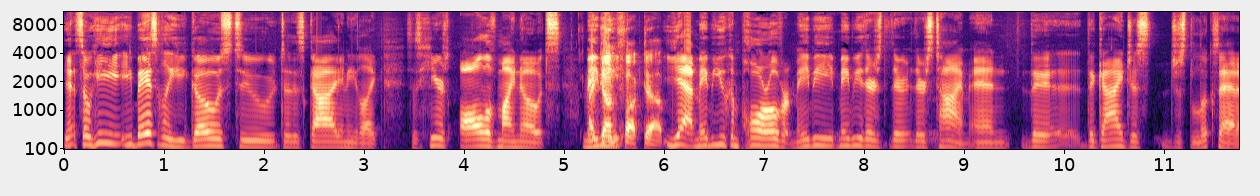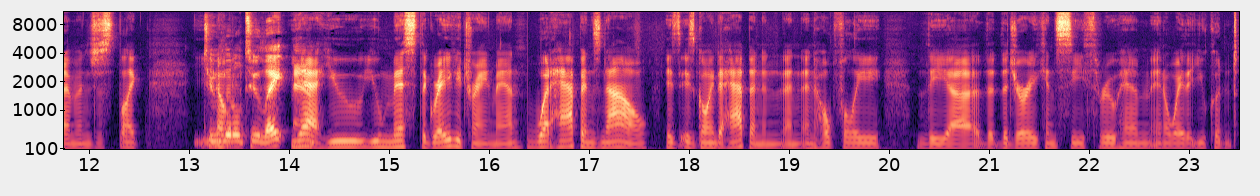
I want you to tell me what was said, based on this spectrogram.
Yeah, so he he basically he goes to to this guy and he like says, "Here's all of my notes. I done fucked up. Yeah, maybe you can pour over. Maybe maybe there's there there's time." And the the guy just just looks at him and just like you Too know, little, too late. Man. Yeah, you you missed the gravy train, man. What happens now is, is going to happen, and, and, and hopefully the, uh, the the jury can see through him in a way that you couldn't.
